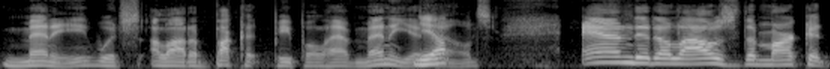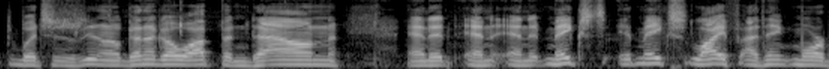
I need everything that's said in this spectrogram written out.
many, which a lot of bucket people have many Yep. accounts. And it allows the market, which is you know going to go up and down, and it and, and it makes it makes life I think more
